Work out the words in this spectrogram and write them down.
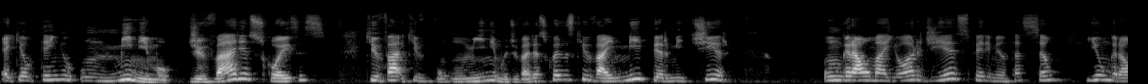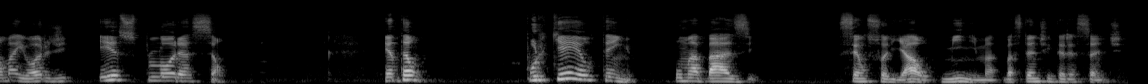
é que eu tenho um mínimo de várias coisas que vai, que, um mínimo de várias coisas que vai me permitir um grau maior de experimentação e um grau maior de exploração. Então, por que eu tenho uma base sensorial mínima bastante interessante,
